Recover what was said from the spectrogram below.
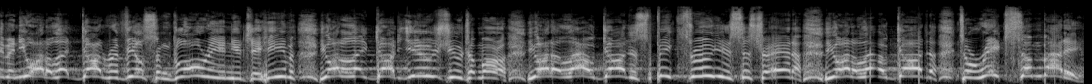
amen, you ought to let God reveal some glory in you, Jahim. You ought to let God use you tomorrow. You ought to allow God to speak through you, Sister Anna. You ought to allow God to, to reach somebody.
